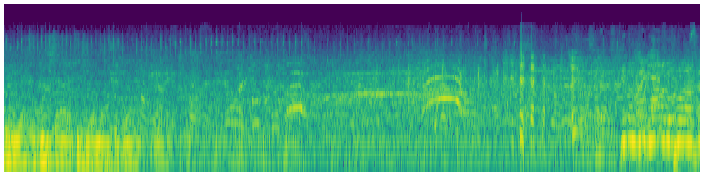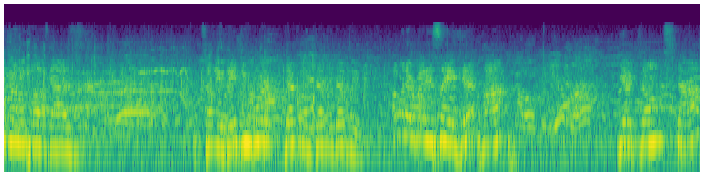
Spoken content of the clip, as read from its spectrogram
Everybody else do sound to Joe Master Brain. Give them a big round of applause, big round of applause, guys. I'm telling you, they do work. Definitely, definitely, definitely. I want everybody to say hip hop. You don't stop.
